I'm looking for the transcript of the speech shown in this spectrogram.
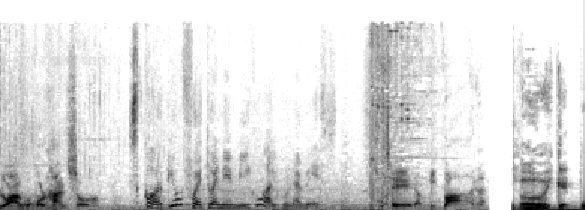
Lo hago por Hanso. ¿Scorpion fue tu enemigo alguna vez? Era mi par. ¡Ay, qué p...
